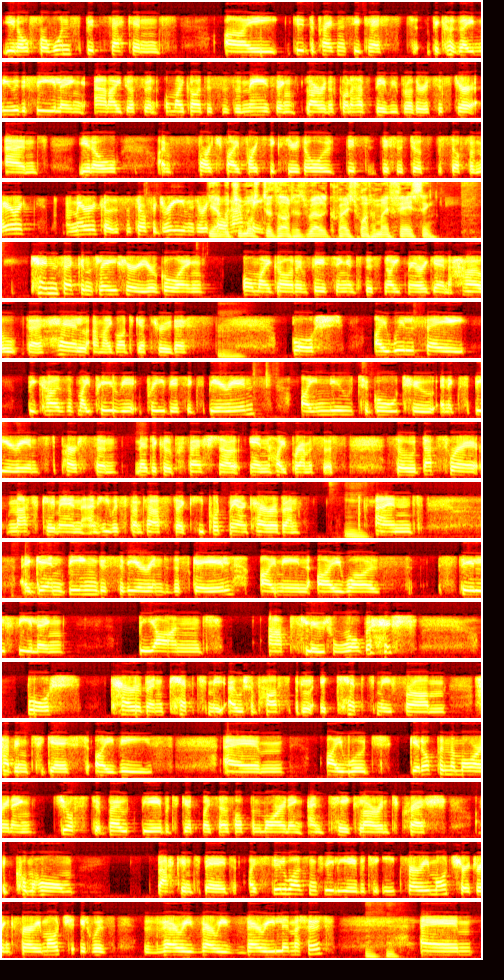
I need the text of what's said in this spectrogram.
you know, for one split second, I did the pregnancy test because I knew the feeling and I just went, oh my God, this is amazing. Lauren is going to have a baby brother or sister. And, you know, I'm 45, 46 years old. This, this is just the stuff of miracle, miracles, the stuff of dreams. We're yeah, so but happy. you must have thought as well, Christ, what am I facing? 10 seconds later, you're going, oh my God, I'm facing into this nightmare again. How the hell am I going to get through this? Mm. But I will say, because of my previ- previous experience, I knew to go to an experienced person, medical professional in hyperemesis. So that's where Matt came in, and he was fantastic. He put me on Cariban. Mm. And again, being the severe end of the scale, I mean, I was still feeling beyond absolute rubbish. But Cariban kept me out of hospital. It kept me from having to get IVs. Um, I would get up in the morning, just about be able to get myself up in the morning and take Lauren to creche. I'd come home, back into bed. I still wasn't really able to eat very much or drink very much. It was very, very, very limited. Mm-hmm. Um,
